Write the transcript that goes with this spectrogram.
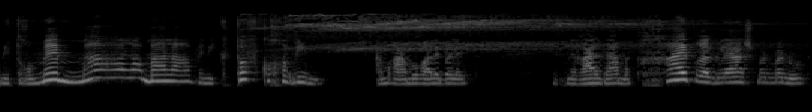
נתרומם מעלה מעלה ונקטוף כוכבים, אמרה המורה לבלט. אסמרלדה מתחה את רגליה השמנמנות,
